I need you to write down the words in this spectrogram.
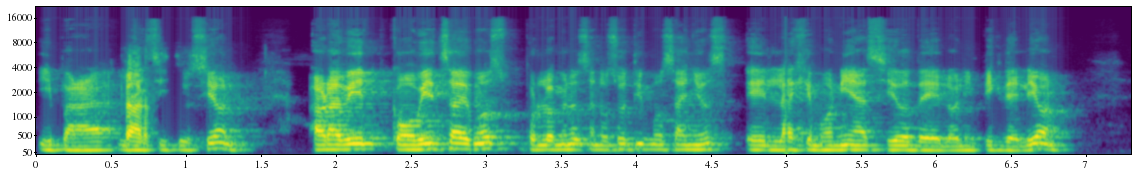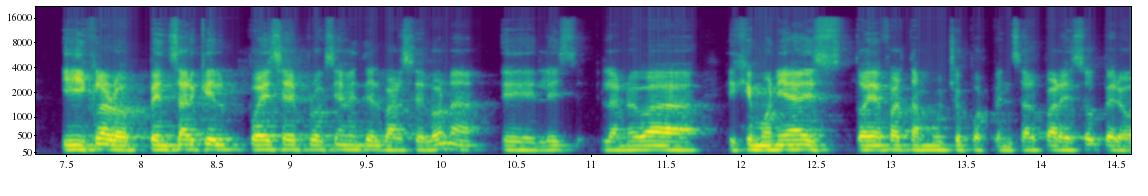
y para la institución. Ahora bien, como bien sabemos, por lo menos en los últimos años, eh, la hegemonía ha sido del Olympique de Lyon. Y claro, pensar que puede ser próximamente el Barcelona, eh, la nueva hegemonía, es, todavía falta mucho por pensar para eso, pero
